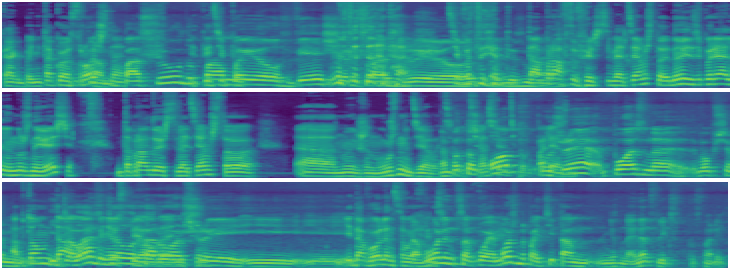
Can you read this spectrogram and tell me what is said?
как бы не такое срочное. Там посуду И ты, типа- помыл, вещи разложил. Типа ты, ты- оправдываешь себя тем, что... Ну, и, типа реально нужные вещи. Ты оправдываешь себя тем, что э, ну их же нужно делать. А потом, сейчас я, оп, типа, полезно. уже поздно, в общем, А потом, и да, дела не сделал успел, да, хорошие, и, И доволен собой, Доволен собой. Можно пойти там, не знаю, Netflix посмотреть.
